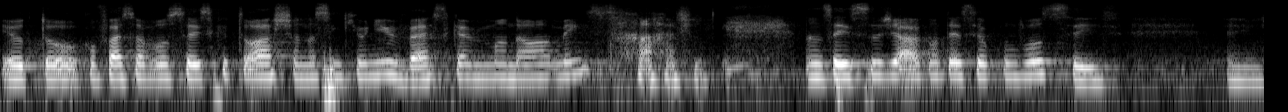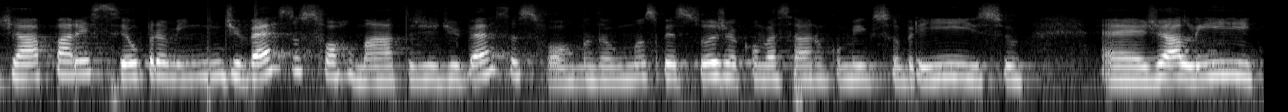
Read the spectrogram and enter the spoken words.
Eu tô, confesso a vocês que estou achando assim que o universo quer me mandar uma mensagem. Não sei se isso já aconteceu com vocês. É, já apareceu para mim em diversos formatos, de diversas formas. Algumas pessoas já conversaram comigo sobre isso, é, já li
